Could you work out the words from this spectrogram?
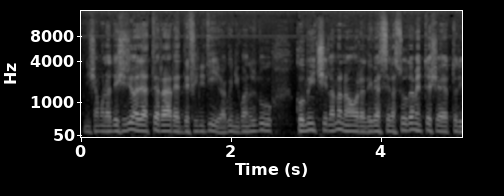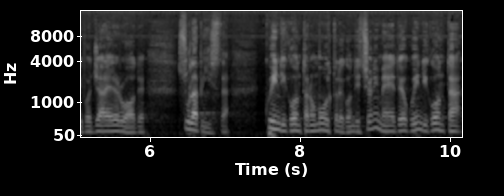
diciamo, la, decisione di atterrare è definitiva, quindi quando tu cominci la manovra devi essere assolutamente certo di poggiare le ruote sulla pista. Quindi contano molto le condizioni meteo, quindi conta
